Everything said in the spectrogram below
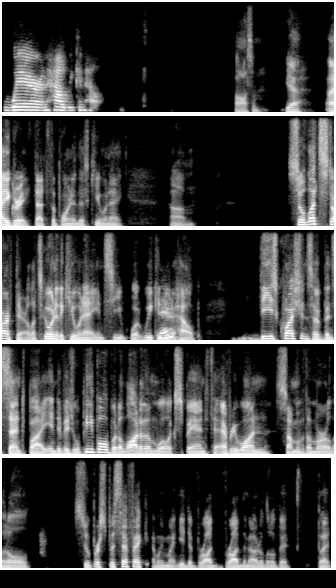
where and how we can help. Awesome. Yeah, I agree. That's the point of this Q and A. Um, so let's start there. Let's go into the Q and A and see what we can yeah. do to help. These questions have been sent by individual people, but a lot of them will expand to everyone. Some of them are a little super specific, and we might need to broad broaden them out a little bit. But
